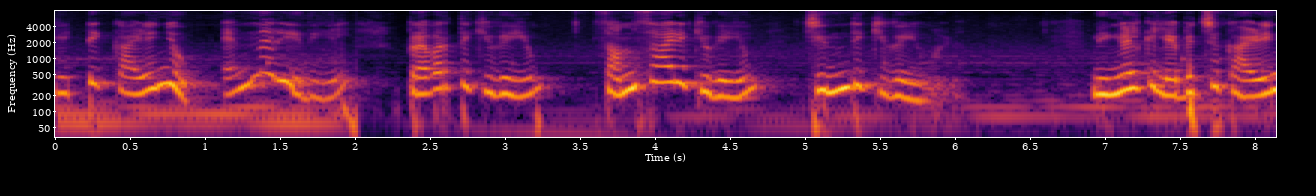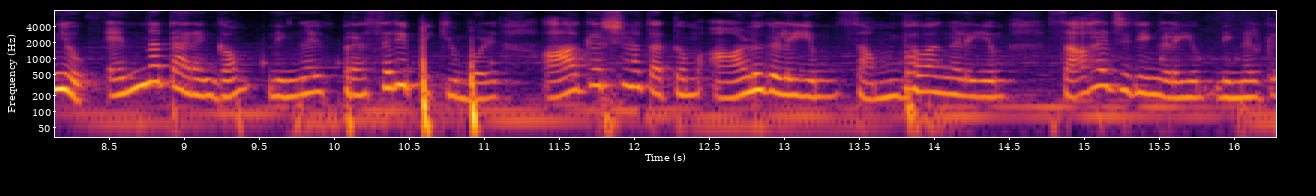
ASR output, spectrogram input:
കിട്ടിക്കഴിഞ്ഞു എന്ന രീതിയിൽ പ്രവർത്തിക്കുകയും സംസാരിക്കുകയും ചിന്തിക്കുകയുമാണ്. നിങ്ങൾക്ക് ലഭിച്ചു കഴിഞ്ഞു എന്ന തരംഗം നിങ്ങൾ പ്രസരിപ്പിക്കുമ്പോൾ ആകർഷണ തത്വം ആളുകളെയും സംഭവങ്ങളെയും സാഹചര്യങ്ങളെയും നിങ്ങൾക്ക്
